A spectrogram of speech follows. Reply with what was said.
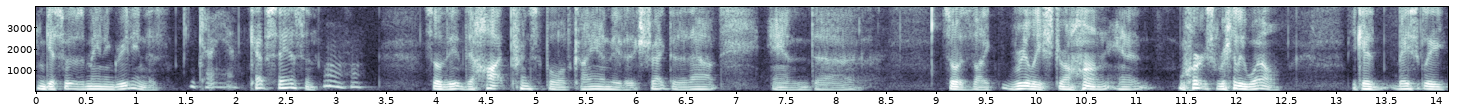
And guess what the main ingredient is? Cayenne. Capsaicin. Mm-hmm. So the, the hot principle of cayenne, they've extracted it out, and uh, so it's like really strong and it works really well because basically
